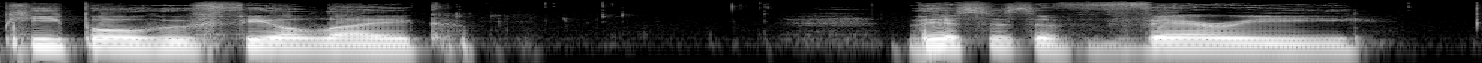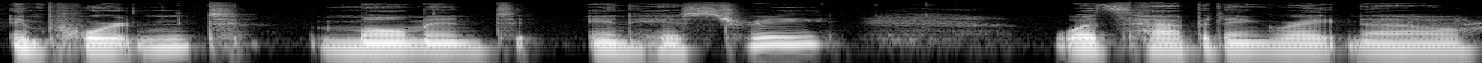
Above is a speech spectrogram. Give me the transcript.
people who feel like this is a very important moment in history, what's happening right now.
